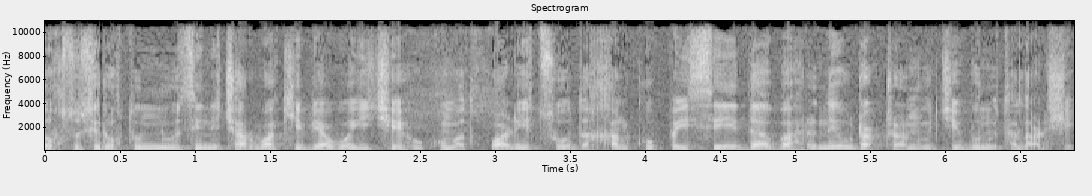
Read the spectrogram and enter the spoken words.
د خصوصي روغتونونو ځینې چارواکي بیا وایي چې حکومت غواړي څو د خلکو پیسې د بهرنیو ډاکټرانو جیبونو ته لاړې شي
